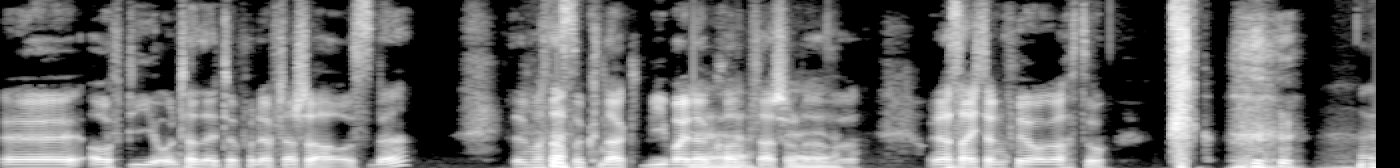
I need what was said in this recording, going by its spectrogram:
äh, auf die Unterseite von der Flasche haust, ne? Dann macht das so knack, wie bei einer Ja, Kornflasche ja, oder so. Und das habe ich dann früher mal gemacht, so.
